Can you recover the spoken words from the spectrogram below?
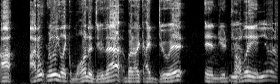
Uh, I don't really like want to do that, but like I do it, and you'd You- probably. you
